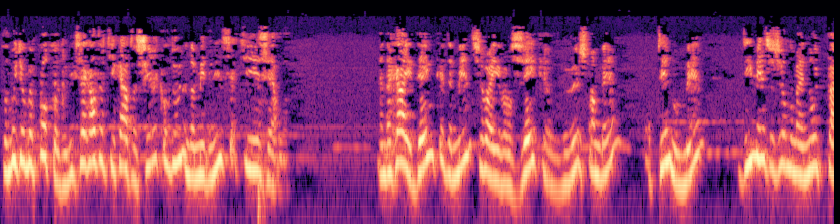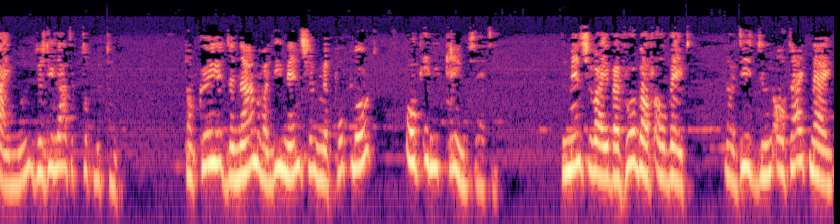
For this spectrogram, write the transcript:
Dat moet je ook met potlood doen. Ik zeg altijd, je gaat een cirkel doen en dan middenin zet je jezelf. En dan ga je denken, de mensen waar je wel zeker bewust van bent, op dit moment, die mensen zullen mij nooit pijn doen, dus die laat ik tot me toe. Dan kun je de namen van die mensen met potlood ook in die kring zetten. De mensen waar je bijvoorbeeld al weet, nou die doen altijd mij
